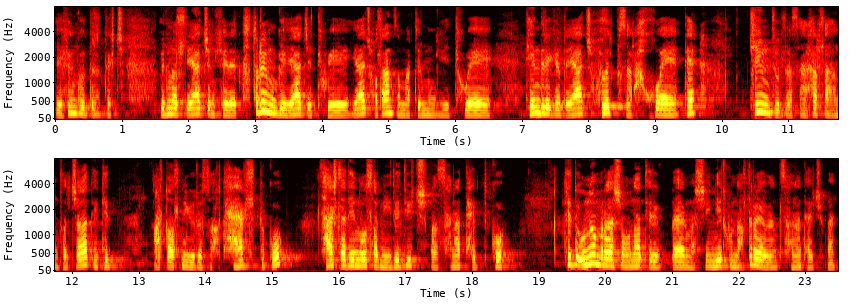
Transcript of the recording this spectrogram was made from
Тэгээ ихэнх удирдлагч ер нь бол яаж юм гэхээр татврын мөнгөийг яаж идэх вэ? Яаж хулгаан замаар тэр мөнгийг идэх вэ? Тендрийг одоо яаж хууль бусаар авах вэ? Тэ тийм зүйлээс анхаарлаа хандуулж байгаа. Тэг тэд ард олныг ерөөсөө огт хайрладаггүй. Цаашлаад энэ улс орны ирээдүйч бас санаа тавьдаггүй. Тэд өнөө маргааш унаад хэрэг байр машин нэр хүн алдар гавьянд санаа тавьж байна.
